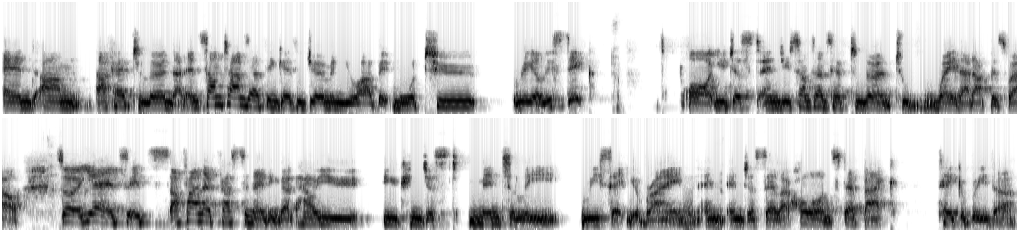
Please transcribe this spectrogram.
And um, I've had to learn that. And sometimes I think as a German, you are a bit more too realistic. Yep. Or you just and you sometimes have to learn to weigh that up as well. So yeah, it's it's I find that fascinating that how you you can just mentally reset your brain and, and just say like, hold on, step back, take a breather.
